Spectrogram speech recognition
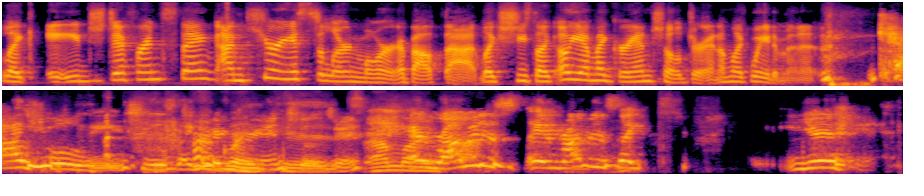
like age difference thing. I'm curious to learn more about that. Like she's like, "Oh yeah, my grandchildren." I'm like, "Wait a minute." Casually, she was like her, grandchildren. grandkids. I'm And Robyn is, and Robyn is like, your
